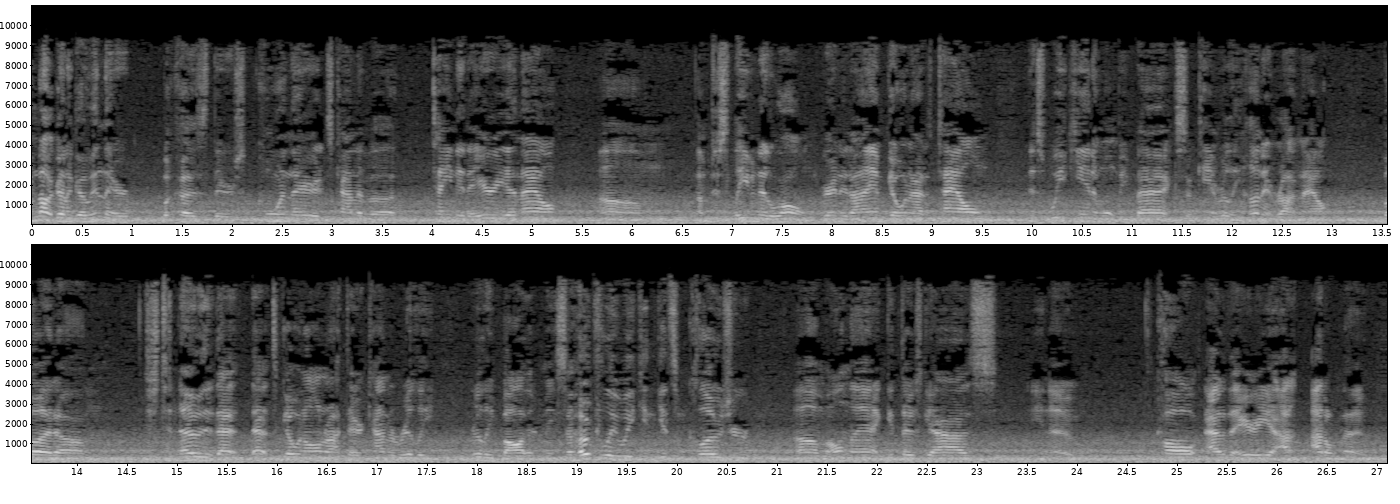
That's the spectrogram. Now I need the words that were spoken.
I'm not going to go in there because there's corn there. It's kind of a tainted area now. Um, I'm just leaving it alone. Granted, I am going out of town this weekend and won't be back, so can't really hunt it right now. But um, just to know that, that that's going on right there kind of really, really bothered me. So hopefully we can get some closure um, on that, get those guys, you know, called out of the area. I, I don't know.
